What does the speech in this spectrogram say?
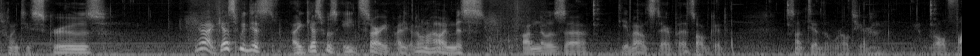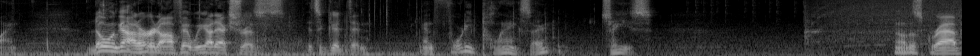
Twenty screws. Yeah, I guess we just. I guess was eight. Sorry, I don't know how I miss on those uh, the amounts there, but that's all good. It's not the end of the world here. We're all fine. No one got hurt off it. We got extras. It's a good thing. And 40 planks, eh? Jeez. I'll just grab.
